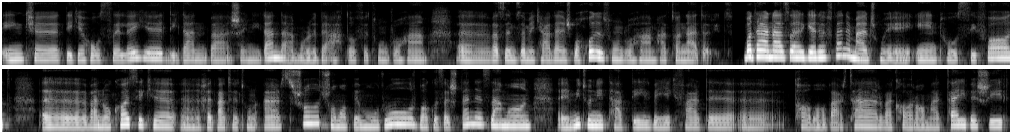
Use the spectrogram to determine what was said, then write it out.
اینکه دیگه حوصله دیدن و شنیدن در مورد اهدافتون رو هم و زمزمه کردنش با خودتون رو هم حتی ندارید. با در نظر گرفتن مجموعه این توصیفات و نکاتی که خدمتتون عرض شد شما به مرور با گذاشتن زمان می‌تونید تبدیل به یک فرد تاباورتر و کارآمدتری بشید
